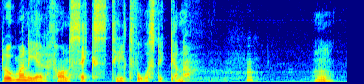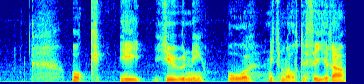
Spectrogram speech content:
drog man ner från sex till två stycken. Mm. Och i juni år 1984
